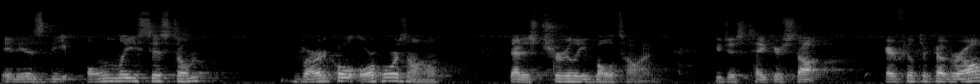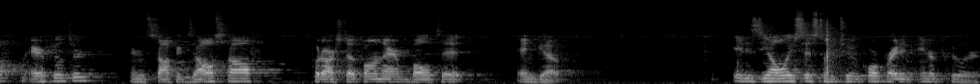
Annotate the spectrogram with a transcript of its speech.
It is the only system, vertical or horizontal, that is truly bolt-on. You just take your stock air filter cover off, air filter, and stock exhaust off, put our stuff on there, bolt it, and go. It is the only system to incorporate an intercooler.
